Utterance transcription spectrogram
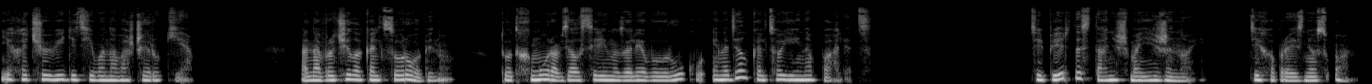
Я хочу видеть его на вашей руке». Она вручила кольцо Робину. Тот хмуро взял Селину за левую руку и надел кольцо ей на палец. «Теперь ты станешь моей женой», — тихо произнес он.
